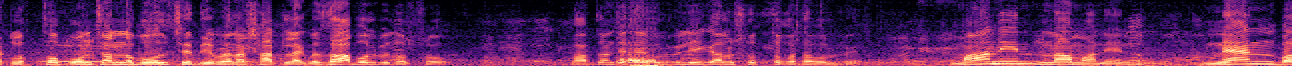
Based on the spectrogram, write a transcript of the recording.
এক লক্ষ পঞ্চান্ন বলছে দিবে না ষাট লাগবে। যা বলবে দর্শক বাপজান যেটাই বলবে লিগাল সত্য কথা বলবে। মানেন না মানেন নেন বা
